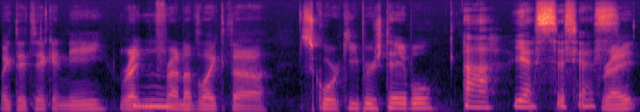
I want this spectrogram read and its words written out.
like they take a knee right Mm-hmm. in front of like the scorekeeper's table, Ah, yes, yes, yes. right?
